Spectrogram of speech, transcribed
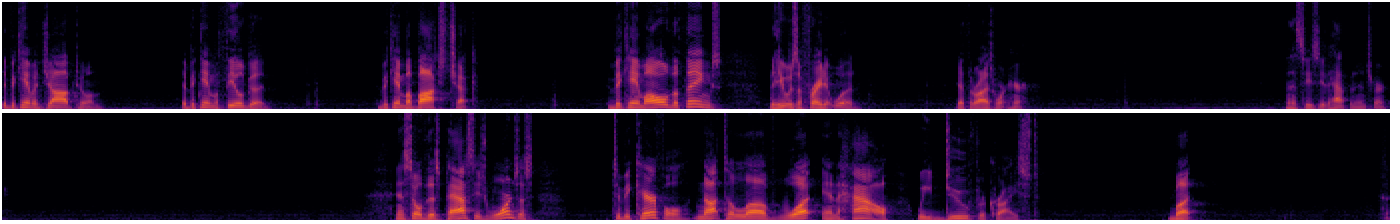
It became a job to them, it became a feel good, it became a box check, it became all the things that he was afraid it would, yet their eyes weren't here. And that's easy to happen in church. And so this passage warns us to be careful not to love what and how we do for Christ, but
